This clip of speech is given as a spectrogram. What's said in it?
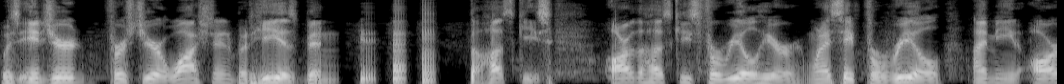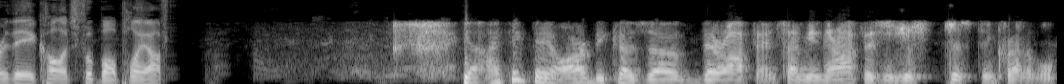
was injured first year at Washington, but he has been the Huskies. Are the Huskies for real here? When I say for real, I mean, are they a college football playoff yeah, I think they are because of their offense. I mean, their offense is just just incredible,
